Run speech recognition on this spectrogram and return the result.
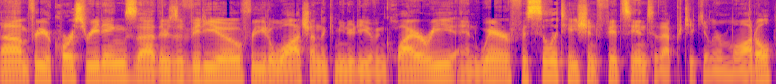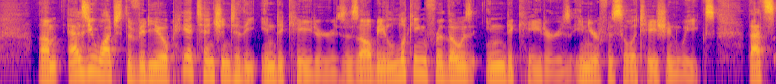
Um, for your course readings, uh, there's a video for you to watch on the community of inquiry and where facilitation fits into that particular model. Um, as you watch the video, pay attention to the indicators as I'll be looking for those indicators in your facilitation weeks. That's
